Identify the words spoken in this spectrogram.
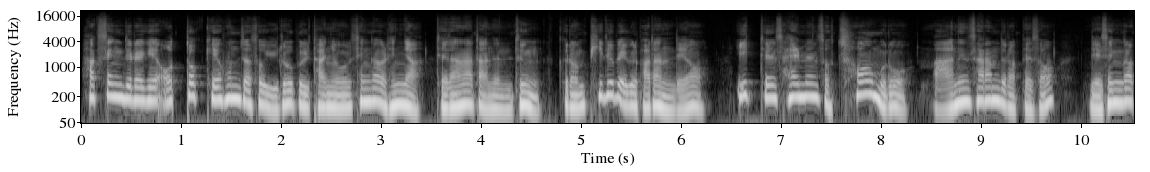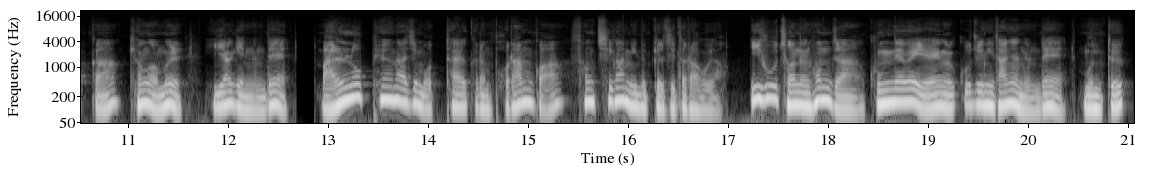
학생들에게 어떻게 혼자서 유럽을 다녀올 생각을 했냐, 대단하다는 등 그런 피드백을 받았는데요. 이때 살면서 처음으로 많은 사람들 앞에서 내 생각과 경험을 이야기했는데 말로 표현하지 못할 그런 보람과 성취감이 느껴지더라고요. 이후 저는 혼자 국내외 여행을 꾸준히 다녔는데 문득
